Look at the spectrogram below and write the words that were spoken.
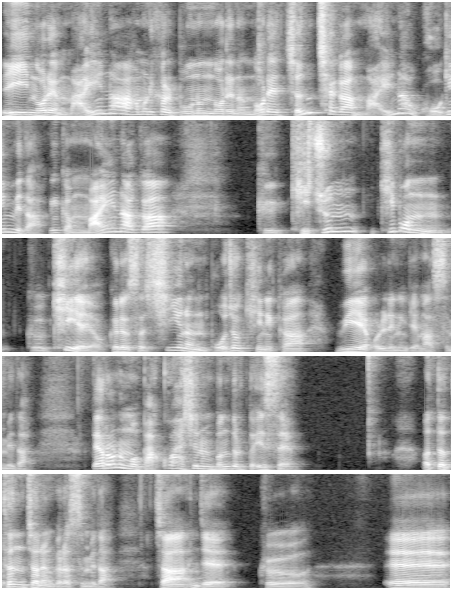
이 노래 마이너 하모니카를 부는 노래는 노래 전체가 마이너 곡입니다. 그러니까 마이너가 그 기준 기본 그 키예요. 그래서 C는 보조 키니까 위에 올리는 게 맞습니다. 때로는 뭐 바꿔 하시는 분들도 있어요. 어떻든 저는 그렇습니다. 자, 이제 그 에,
